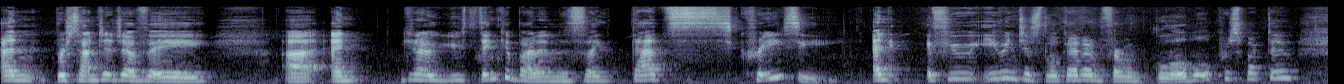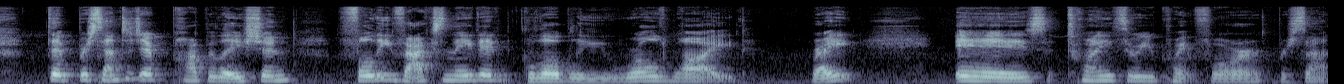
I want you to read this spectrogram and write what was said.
and percentage of a, uh, and you know, you think about it, and it's like that's crazy. And if you even just look at it from a global perspective, the percentage of population fully vaccinated globally, worldwide, right, is 23.4%.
